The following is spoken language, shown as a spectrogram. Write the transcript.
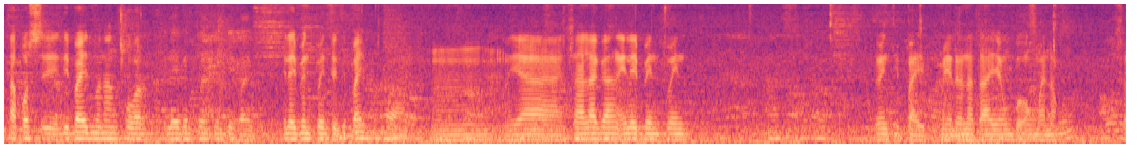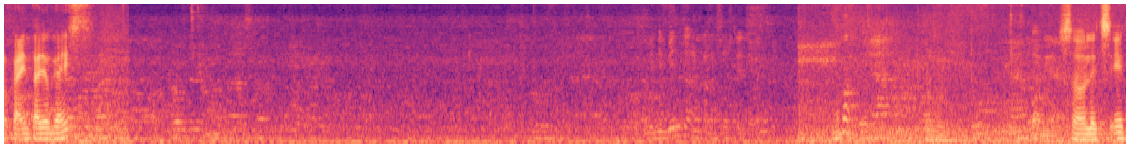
Tapos, eh, divide mo ng 4. 11.25. 11.25. Ah. Mm, ayan. Sa halagang 11.25. Meron na tayong buong manok. So, kain tayo guys. Eh. So, let's eat.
